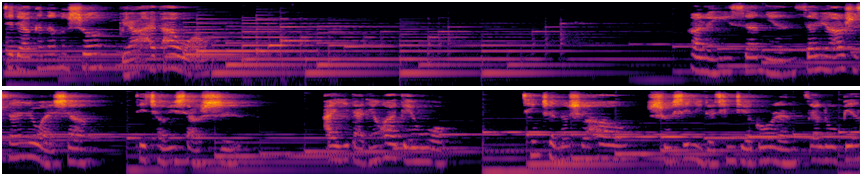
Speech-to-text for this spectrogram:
记得要跟他们说，不要害怕我哦。”二零一三年三月二十三日晚上，地球一小时，阿姨打电话给我。清晨的时候，熟悉你的清洁工人在路边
